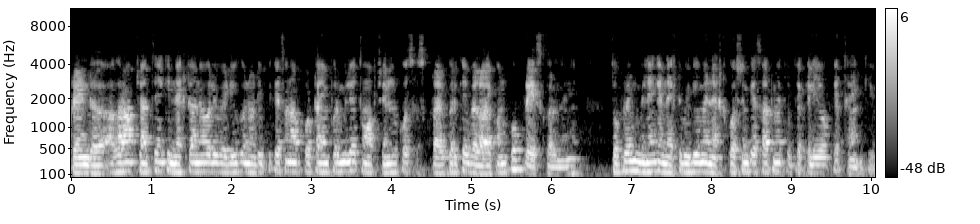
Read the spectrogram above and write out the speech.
फ्रेंड अगर आप चाहते हैं कि नेक्स्ट आने वाली वीडियो का नोटिफिकेशन आपको टाइम पर मिले तो आप चैनल को सब्सक्राइब करके बेल आइकन को प्रेस कर दें। तो फ्रेंड मिलेंगे नेक्स्ट वीडियो में नेक्स्ट क्वेश्चन के साथ में, तब तक के लिए ओके थैंक यू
